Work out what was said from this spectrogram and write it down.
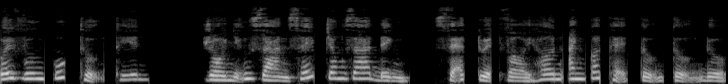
với vương quốc thượng thiên, rồi những dàn xếp trong gia đình sẽ tuyệt vời hơn anh có thể tưởng tượng được.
